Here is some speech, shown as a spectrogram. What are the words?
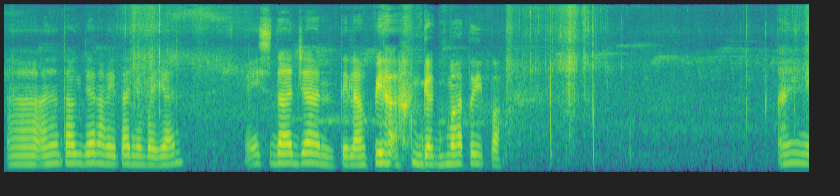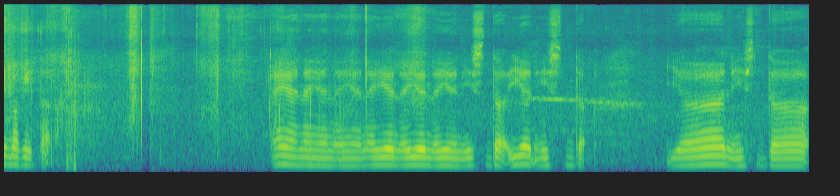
ah ano tawag dyan? Nakita nyo ba yan? May isda dyan. Tilapia. Gagmatoy pa. Ay, hindi makita. Ayan, ayan, ayan, ayan, ayan, ayan, isda, yan, isda. Yan, isda.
